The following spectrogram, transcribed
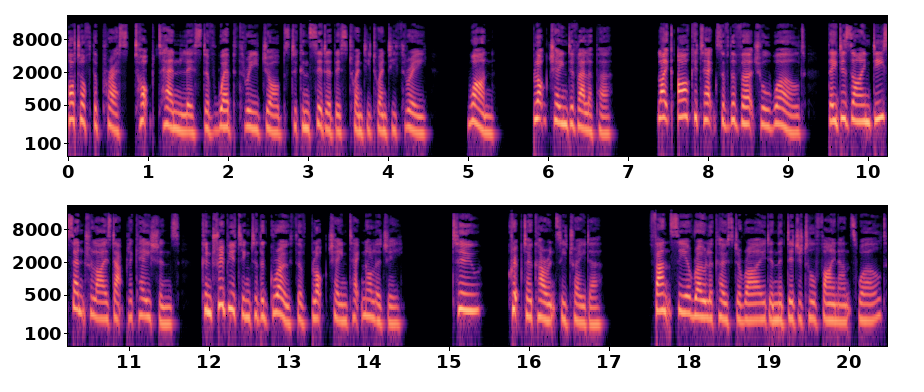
hot off the press top 10 list of Web3 jobs to consider this 2023. 1. Blockchain developer. Like architects of the virtual world, they design decentralized applications, contributing to the growth of blockchain technology. 2. Cryptocurrency trader. Fancy a rollercoaster ride in the digital finance world?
